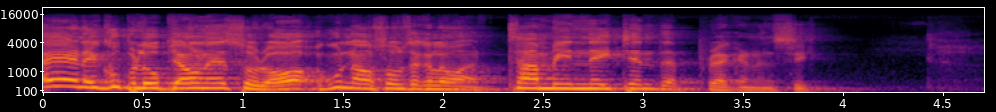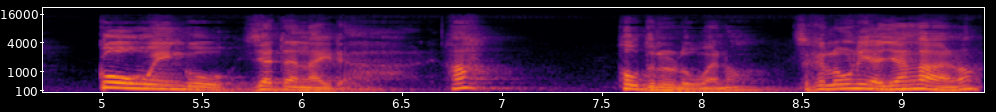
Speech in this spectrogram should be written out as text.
အဲ့ရနေအခုဘယ်လိုပြောင်းလဲဆိုတော့အခုနောက်ဆုံးစကားလုံးက terminating the pregnancy ကိုဝင်ကိုရပ်တန့်လိုက်တာဟာ ဟုတ်တယ်လို့လို့ဝဲနော်စကလုံးလေးအရန်လှရနော်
